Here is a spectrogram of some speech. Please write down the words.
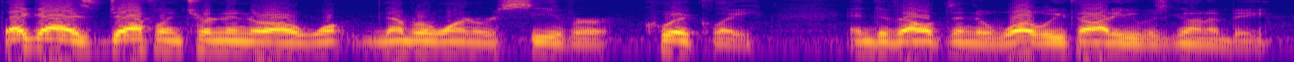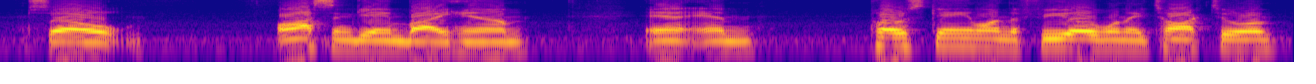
that guy has definitely turned into our number one receiver quickly and developed into what we thought he was going to be. So, awesome game by him. And, and post game on the field when they talked to him,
